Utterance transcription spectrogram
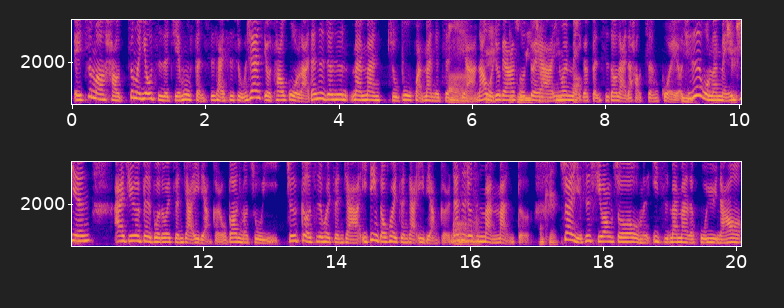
哎，这么好，这么优质的节目，粉丝才四十五，现在有超过啦，但是就是慢慢、逐步、缓慢的增加。然后我就跟他说：“对啊，因为每个粉丝都来的好珍贵哦。其实我们每一天 IG 跟 Facebook 都会增加一两个人，我不知道你们注意，就是各自会增加，一定都会增加一两个人，但是就是慢慢的。OK，虽然也是希望说我们一直慢慢的呼吁，然后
